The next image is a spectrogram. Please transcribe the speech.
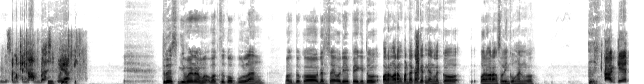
minusnya makin nambah sih gue yakin. Terus gimana waktu kau pulang, waktu kau udah selesai ODP gitu, orang-orang pada kaget nggak ngeliat kau orang-orang selingkungan kau? kaget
